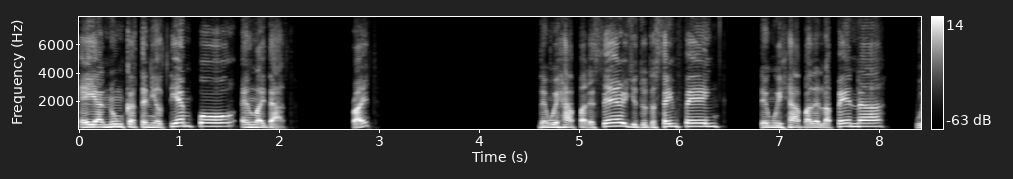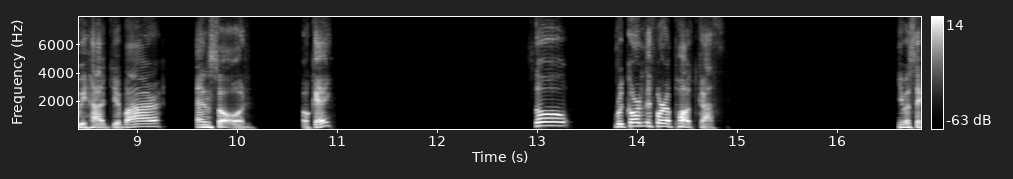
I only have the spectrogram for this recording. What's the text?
ella nunca ha tenido tiempo, and like that. Right? Then we have parecer, you do the same thing. Then we have vale la pena, we have llevar, and so on. Okay? So, record it for a podcast. You must say,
